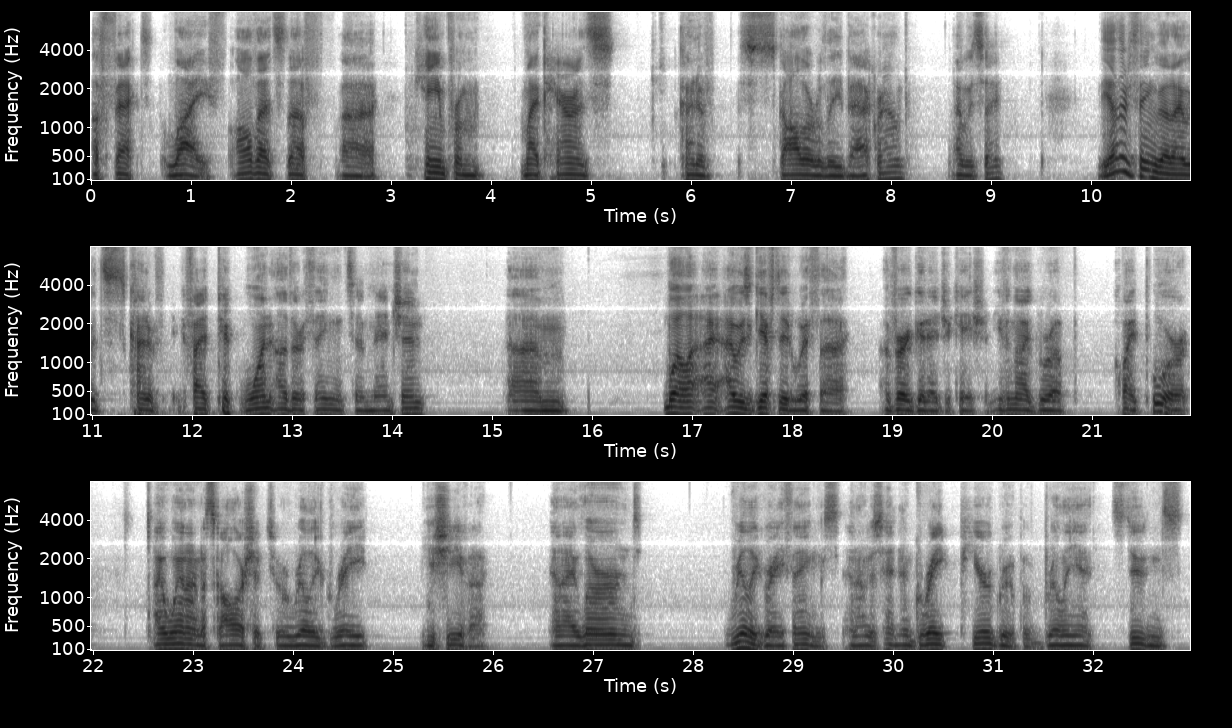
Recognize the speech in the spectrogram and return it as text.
affect life. All that stuff uh, came from my parents' kind of scholarly background, I would say. The other thing that I would kind of, if I pick one other thing to mention, um, well, I, I was gifted with a, a very good education. Even though I grew up quite poor, I went on a scholarship to a really great yeshiva and I learned really great things. And I was in a great peer group of brilliant students.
